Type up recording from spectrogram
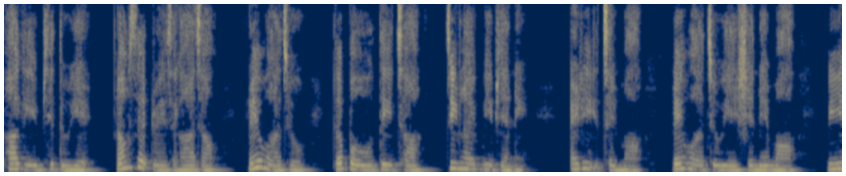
ဖခင်ဖြစ်သူရဲ့နောက်ဆက်တွဲစကားကြောင့်လဲဝါကျိုးဓာတ်ပုံကိုတေချာကြည့်လိုက်မိပြန်တယ်။အဲ့ဒီအချိန်မှာလဲဝါကျိုးရဲ့ရှင်ထဲမှာ မိရ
